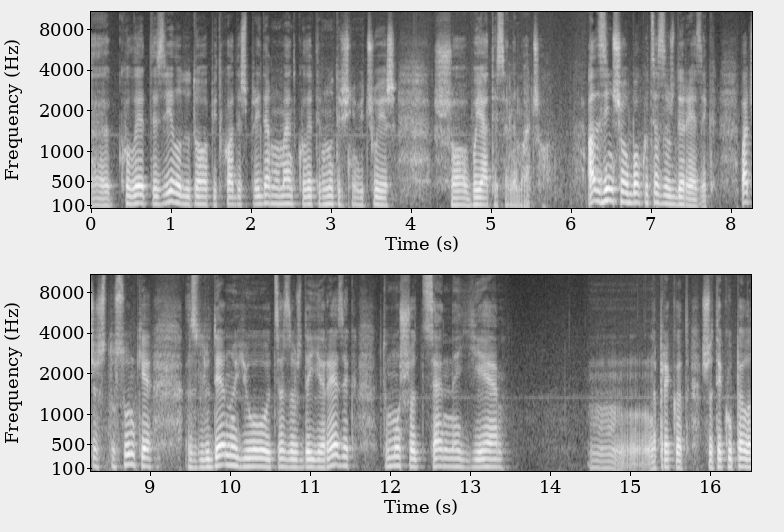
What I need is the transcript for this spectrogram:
е, коли ти зріло до того підходиш, прийде момент, коли ти внутрішньо відчуєш, що боятися нема чого. Але з іншого боку, це завжди ризик. Бачиш, стосунки з людиною це завжди є ризик, тому що це не є. Наприклад, що ти купила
